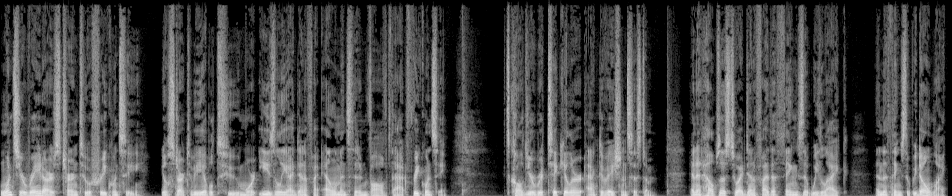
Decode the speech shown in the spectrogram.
Once your radars turn to a frequency you'll start to be able to more easily identify elements that involve that frequency. It's called your reticular activation system and it helps us to identify the things that we like and the things that we don't like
